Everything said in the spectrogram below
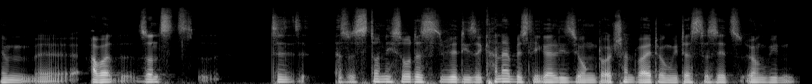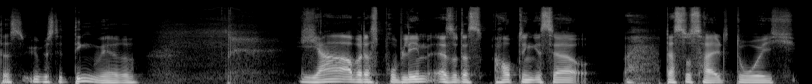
Äh, aber sonst, also es ist doch nicht so, dass wir diese Cannabis-Legalisierung deutschlandweit irgendwie, dass das jetzt irgendwie das übelste Ding wäre. Ja, aber das Problem, also das Hauptding ist ja, dass du es halt durch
